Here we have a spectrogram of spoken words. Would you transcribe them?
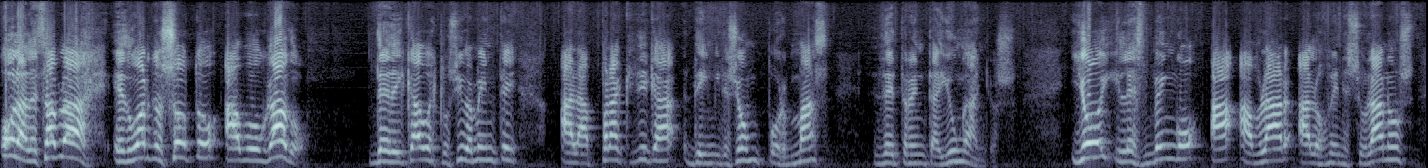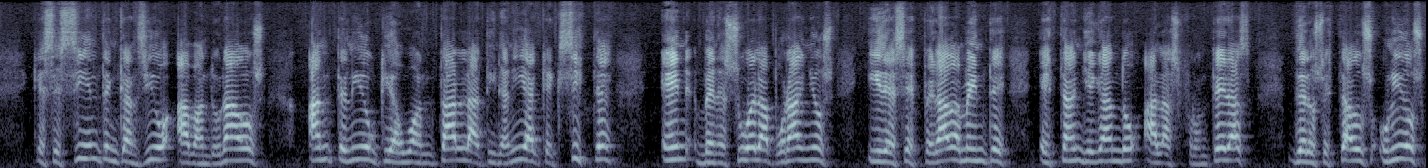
Hola, les habla Eduardo Soto, abogado dedicado exclusivamente a la práctica de inmigración por más de 31 años. Y hoy les vengo a hablar a los venezolanos que se sienten que han sido abandonados, han tenido que aguantar la tiranía que existe en Venezuela por años y desesperadamente están llegando a las fronteras de los Estados Unidos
